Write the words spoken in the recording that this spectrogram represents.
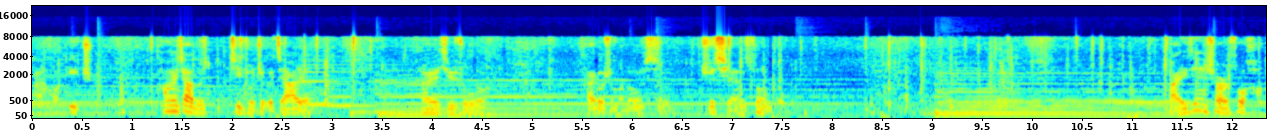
牌号地址。他会这样记住这个家人，他会记住还有什么东西之前送过。把一件事儿做好，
